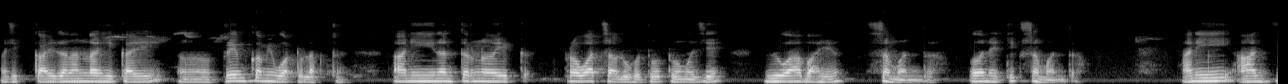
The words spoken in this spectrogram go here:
म्हणजे काही जणांना हे काही प्रेम कमी वाटू लागतं. आणि नंतरनं एक प्रवास चालू होतो तो म्हणजे विवाहबाह्य संबंध अनैतिक संबंध. आणि आज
